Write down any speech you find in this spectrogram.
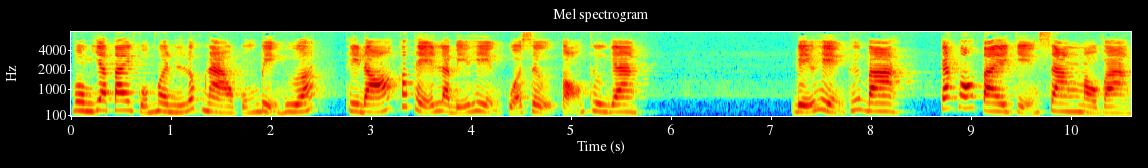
vùng da tay của mình lúc nào cũng bị ngứa, thì đó có thể là biểu hiện của sự tổn thương gan. Biểu hiện thứ ba, các ngón tay chuyển sang màu vàng.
